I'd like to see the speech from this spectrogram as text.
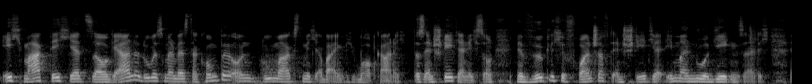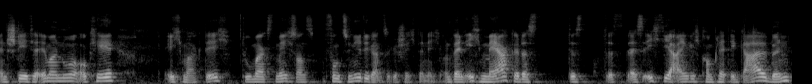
ich mag dich jetzt sau gerne, du bist mein bester Kumpel und du magst mich aber eigentlich überhaupt gar nicht. Das entsteht ja nicht so. Eine wirkliche Freundschaft entsteht ja immer nur gegenseitig. Entsteht ja immer nur, okay, ich mag dich, du magst mich, sonst funktioniert die ganze Geschichte nicht. Und wenn ich merke, dass, dass, dass, dass ich dir eigentlich komplett egal bin,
